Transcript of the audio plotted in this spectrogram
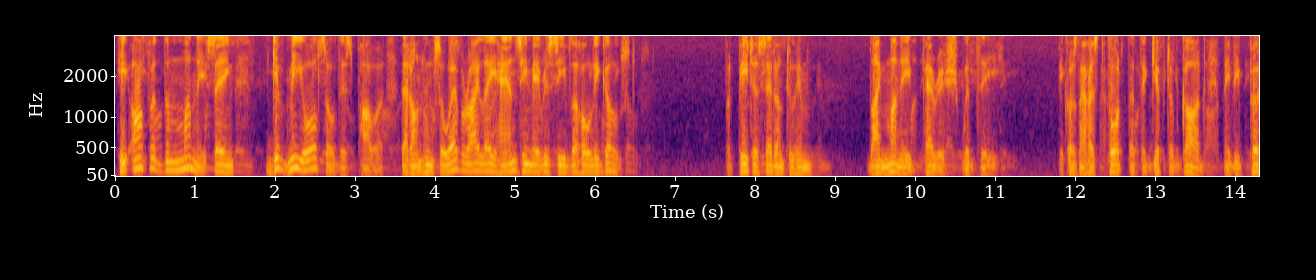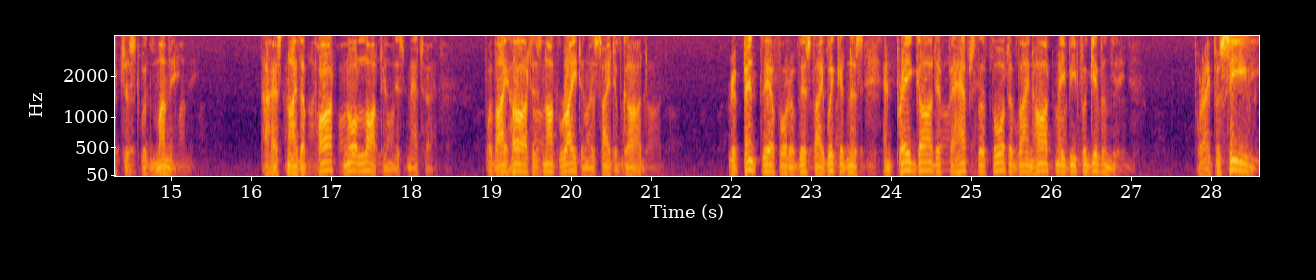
he offered them money, saying, Give me also this power, that on whomsoever I lay hands he may receive the Holy Ghost. But Peter said unto him, Thy money perish with thee, because thou hast thought that the gift of God may be purchased with money. Thou hast neither part nor lot in this matter, for thy heart is not right in the sight of God. Repent therefore of this thy wickedness, and pray God if perhaps the thought of thine heart may be forgiven thee. For I perceive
